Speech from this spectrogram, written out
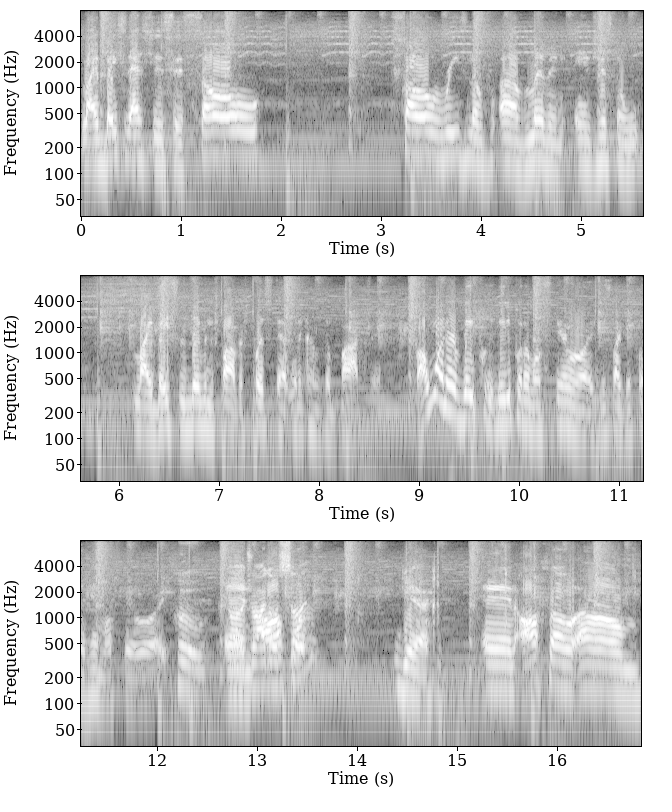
Like basically, that's just his sole sole reason of, of living is just to like basically living his father's footsteps when it comes to boxing. So I wonder if they put did they put him on steroids just like they put him on steroids. Who? Uh, Drago's also- son? Yeah, and also um,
